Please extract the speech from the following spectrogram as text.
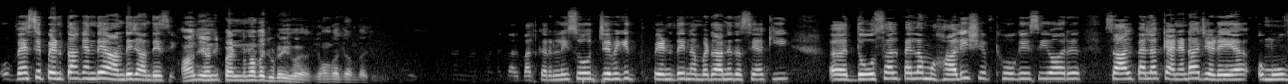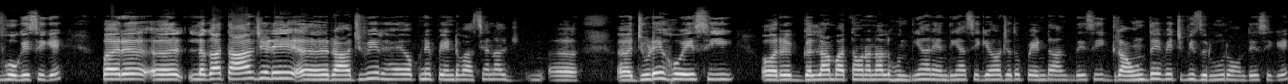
ਉਹ ਵੈਸੇ ਪਿੰਡ ਤਾਂ ਕਹਿੰਦੇ ਆਂਦੇ ਜਾਂਦੇ ਸੀ। ਹਾਂਜੀ ਹਾਂਜੀ ਪਿੰਡ ਨਾਲ ਤਾਂ ਜੁੜਿਆ ਹੀ ਹੋਇਆ ਜੀ ਆਉਂਦਾ ਜਾਂਦਾ ਸੀ। ਗੱਲਬਾਤ ਕਰਨ ਲਈ। ਸੋ ਜਿਵੇਂ ਕਿ ਪਿੰਡ ਦੇ ਨੰਬਰਦਾਰ ਨੇ ਦੱਸਿਆ ਕਿ 2 ਸਾਲ ਪਹਿਲਾਂ ਮੋਹਾਲੀ ਸ਼ਿਫਟ ਹੋ ਗਏ ਸੀ ਔਰ ਸਾਲ ਪਹਿਲਾਂ ਕੈਨੇਡਾ ਜਿਹੜੇ ਆ ਉਹ ਮੂਵ ਹੋ ਗਏ ਸੀਗੇ। ਪਰ ਲਗਾਤਾਰ ਜਿਹੜੇ ਰਾਜਵੀਰ ਹੈ, ਉਹ ਆਪਣੇ ਪਿੰਡ ਵਾਸੀਆਂ ਨਾਲ ਜੁੜੇ ਹੋਏ ਸੀ ਔਰ ਗੱਲਾਂ ਬਾਤਾਂ ਉਹਨਾਂ ਨਾਲ ਹੁੰਦੀਆਂ ਰਹਿੰਦੀਆਂ ਸੀਗੀਆਂ ਔਰ ਜਦੋਂ ਪਿੰਡ ਆਉਂਦੇ ਸੀ ਗਰਾਊਂਡ ਦੇ ਵਿੱਚ ਵੀ ਜ਼ਰੂਰ ਆਉਂਦੇ ਸੀਗੇ।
